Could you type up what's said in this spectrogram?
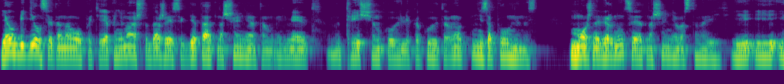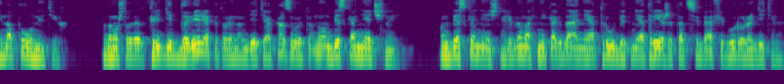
Я убедился это на опыте. Я понимаю, что даже если где-то отношения там, имеют трещинку или какую-то ну, незаполненность, можно вернуться и отношения восстановить и, и, и наполнить их. Потому что вот этот кредит доверия, который нам дети оказывают, ну, он бесконечный. Он бесконечный. Ребенок никогда не отрубит, не отрежет от себя фигуру родителя.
